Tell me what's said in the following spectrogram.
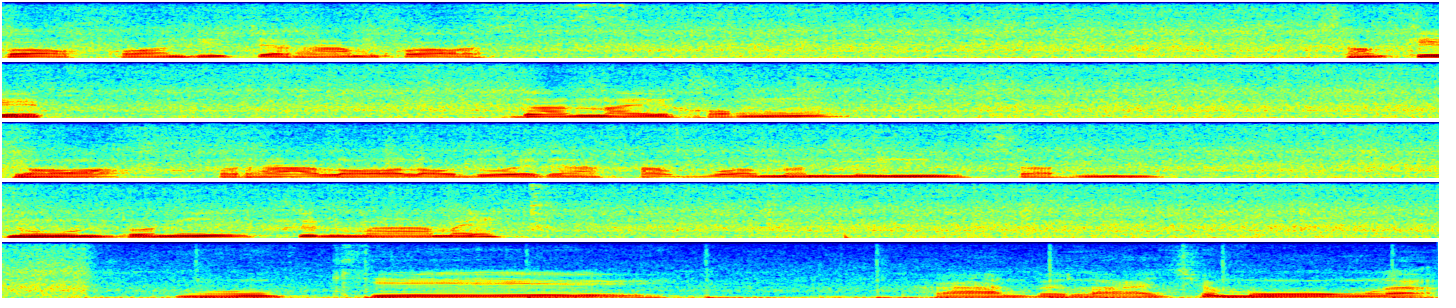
ก็ก่อนที่จะทำก็ สังเกตด้านในของ ล้อกระทะล้อเราด้วยนะครับ ว่ามันมีสันนูนตัวนี้ขึ้นมาไหมโอเค ผ่านไปหลายชั่วโมงแล้ว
